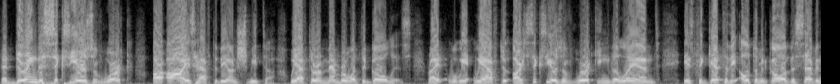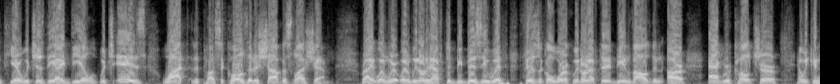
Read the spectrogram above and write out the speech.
that during the six years of work, our eyes have to be on Shemitah. We have to remember what the goal is, right? We, we have to, our six years of working the land is to get to the ultimate goal of the seventh year, which is the ideal, which is what the Pasuk calls it a Shabbos Lashem, right? When, we're, when we don't have to be busy with physical work, we don't have to be involved in our agriculture, and we can,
